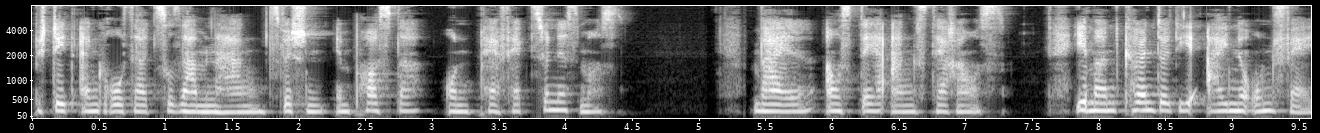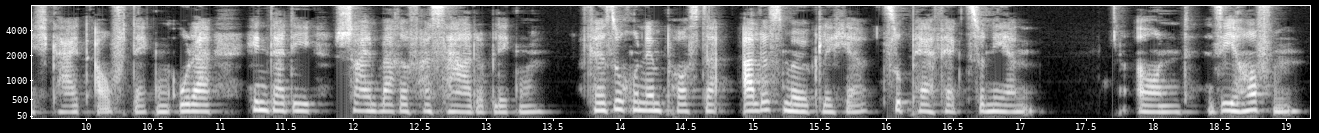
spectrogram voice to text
besteht ein großer Zusammenhang zwischen Imposter und Perfektionismus. Weil aus der Angst heraus jemand könnte die eigene Unfähigkeit aufdecken oder hinter die scheinbare Fassade blicken, versuchen Imposter alles Mögliche zu perfektionieren. Und sie hoffen,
